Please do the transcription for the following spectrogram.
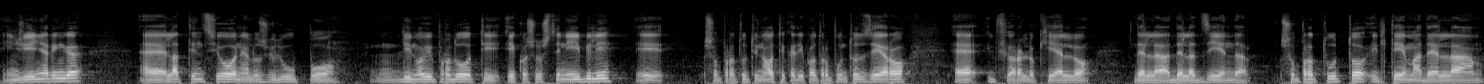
Engineering, eh, l'attenzione allo sviluppo mh, di nuovi prodotti ecosostenibili e soprattutto in ottica di 4.0 è il fiore all'occhiello dell'azienda. Dell soprattutto il tema della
